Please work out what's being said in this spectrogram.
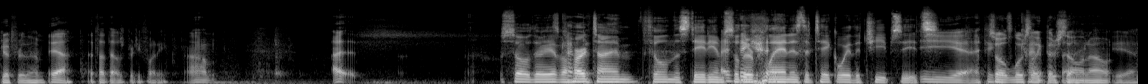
good for them. Yeah, I thought that was pretty funny. Um, I, So they have kind a hard a- time filling the stadium. I so their plan is to take away the cheap seats. yeah, I think So it looks like they're pathetic. selling out. Yeah,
